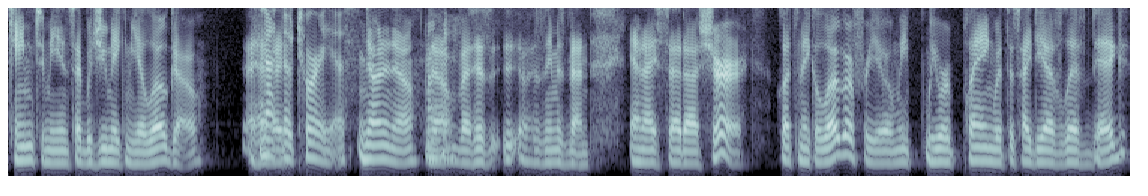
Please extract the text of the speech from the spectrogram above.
came to me and said, "Would you make me a logo?" And Not I- notorious. No, no, no, no. Okay. But his his name is Ben, and I said, uh, "Sure, let's make a logo for you." And we we were playing with this idea of live big,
